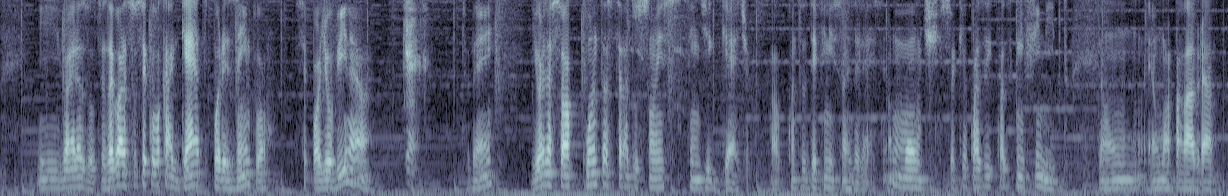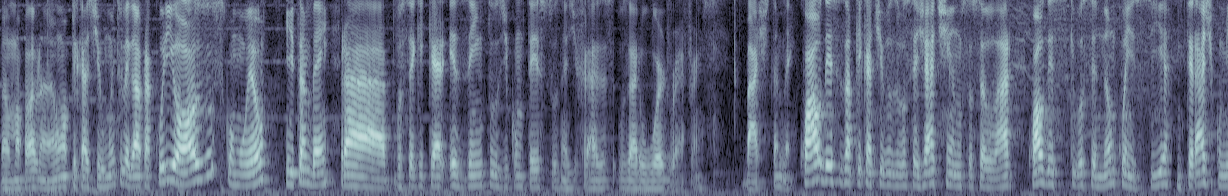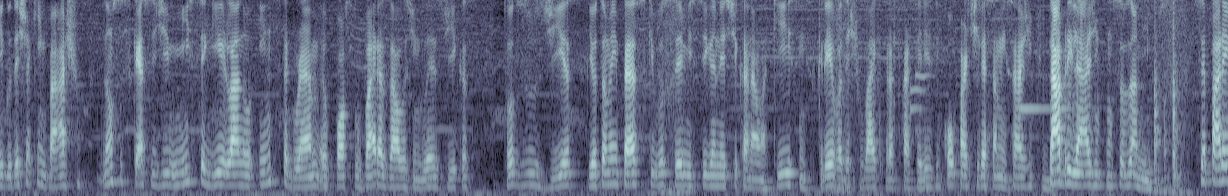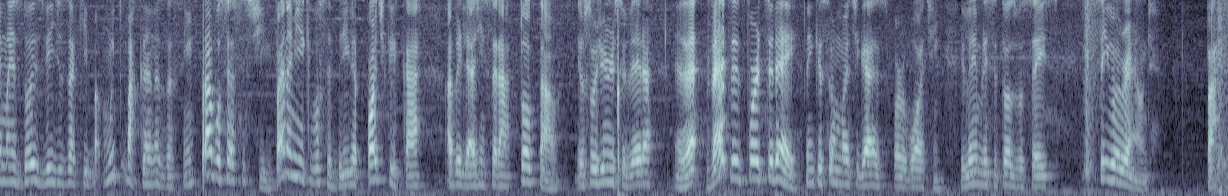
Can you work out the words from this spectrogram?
e várias outras. Agora, se você colocar get, por exemplo, ó, você pode ouvir, né? Get. Muito bem. E olha só quantas traduções tem de get, ó, quantas definições, aliás. É um monte. Isso aqui é quase, quase que infinito. Então, é uma palavra, é uma palavra, não, é um aplicativo muito legal para curiosos como eu e também para você que quer exemplos de contextos, né, de frases, usar o Word Reference. Baixe também. Qual desses aplicativos você já tinha no seu celular? Qual desses que você não conhecia? Interage comigo, deixa aqui embaixo. Não se esquece de me seguir lá no Instagram, eu posto várias aulas de inglês, dicas todos os dias. E eu também peço que você me siga neste canal aqui, se inscreva, deixa o like para ficar feliz e compartilhe essa mensagem da brilhagem com seus amigos. Separei mais dois vídeos aqui muito bacanas assim para você assistir. Vai na minha que você brilha, pode clicar, a brilhagem será total. Eu sou Junior Silveira that, that's it for today. Thank you so much guys for watching. E lembrem-se todos vocês, see you around. Bye.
